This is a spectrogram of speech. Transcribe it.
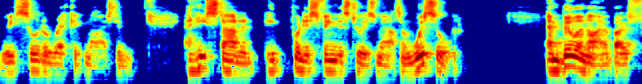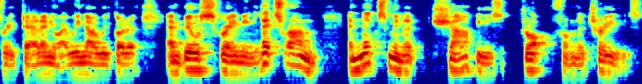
we sort of recognized him. And he started, he put his fingers to his mouth and whistled. And Bill and I are both freaked out anyway. We know we've got it. And Bill's screaming, let's run. And next minute, Sharpies dropped from the trees.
